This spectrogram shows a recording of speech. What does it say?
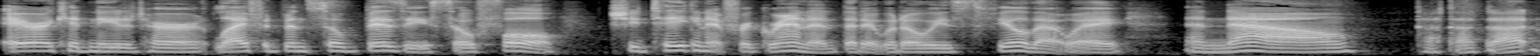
Eric had needed her. Life had been so busy, so full. She'd taken it for granted that it would always feel that way. And now, dot, dot, dot.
